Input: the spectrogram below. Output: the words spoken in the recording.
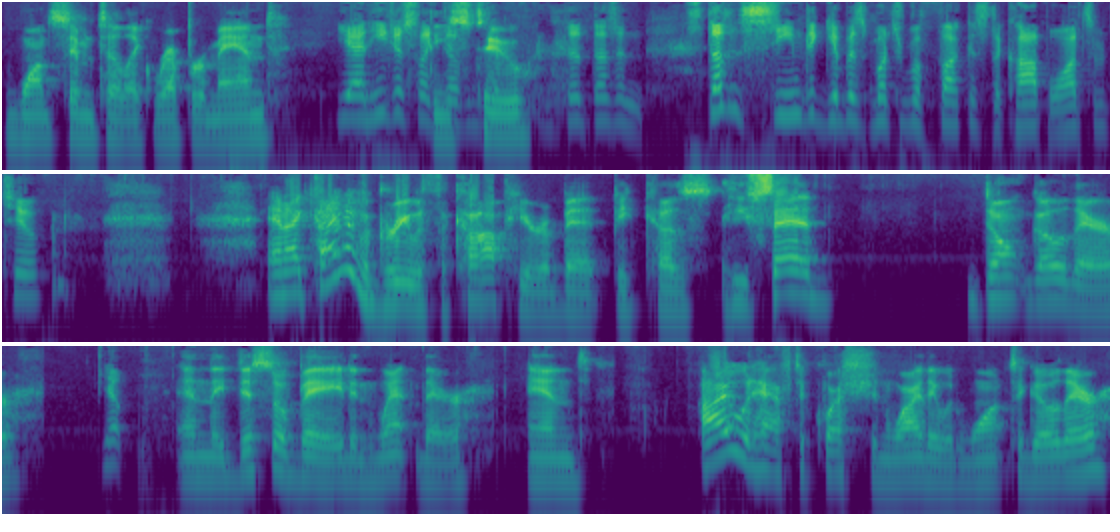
wants him to like reprimand Yeah, and he just like these doesn't two. doesn't doesn't seem to give as much of a fuck as the cop wants him to. And I kind of agree with the cop here a bit because he said, "Don't go there," Yep. and they disobeyed and went there. And I would have to question why they would want to go there,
